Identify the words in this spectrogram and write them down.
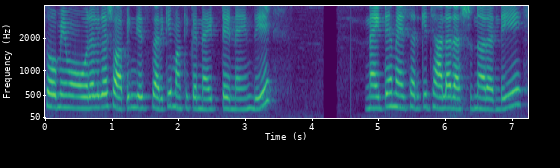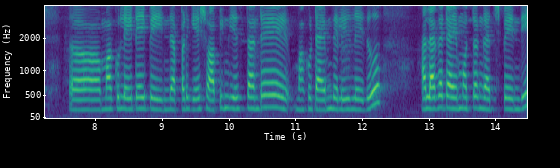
సో మేము ఓవరాల్గా షాపింగ్ చేసేసరికి మాకు ఇక్కడ నైట్ టెన్ అయింది. నైట్ టైం అయ్యేసరికి చాలా రష్ ఉన్నారండి. మాకు లేట్ అయిపోయింది. అప్పటికే షాపింగ్ చేస్తా అంటే మాకు టైం తెలియలేదు. అలాగా టైం మొత్తం గడిచిపోయింది.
